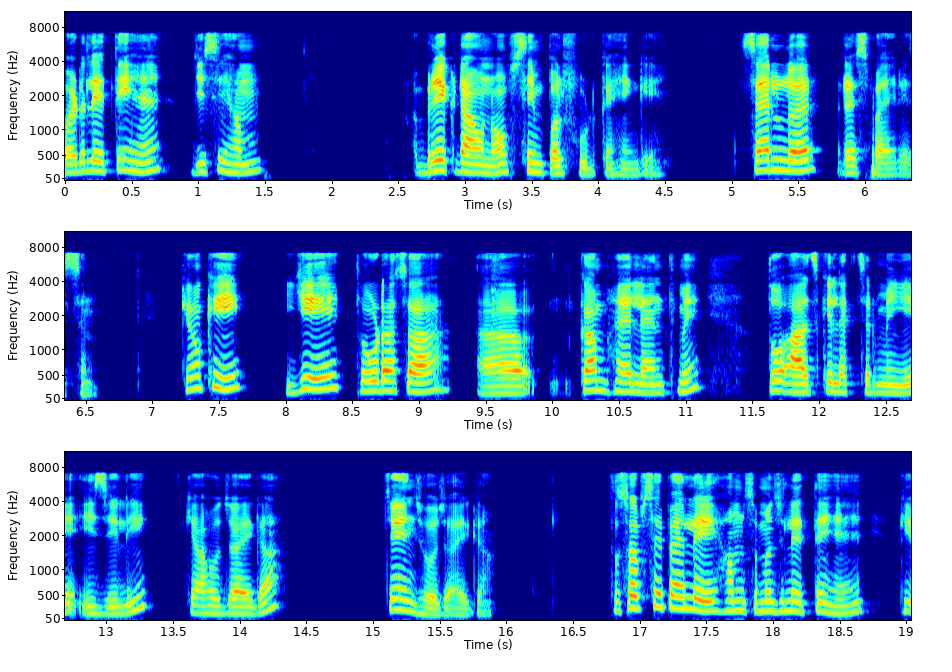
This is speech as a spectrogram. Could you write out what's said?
पढ़ लेते हैं जिसे हम break down of simple food कहेंगे सेलुलर रेस्पायरेशन क्योंकि ये थोड़ा सा आ, कम है लेंथ में तो आज के लेक्चर में ये इजीली क्या हो जाएगा? चेंज हो जाएगा। तो सबसे पहले हम समझ लेते हैं कि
